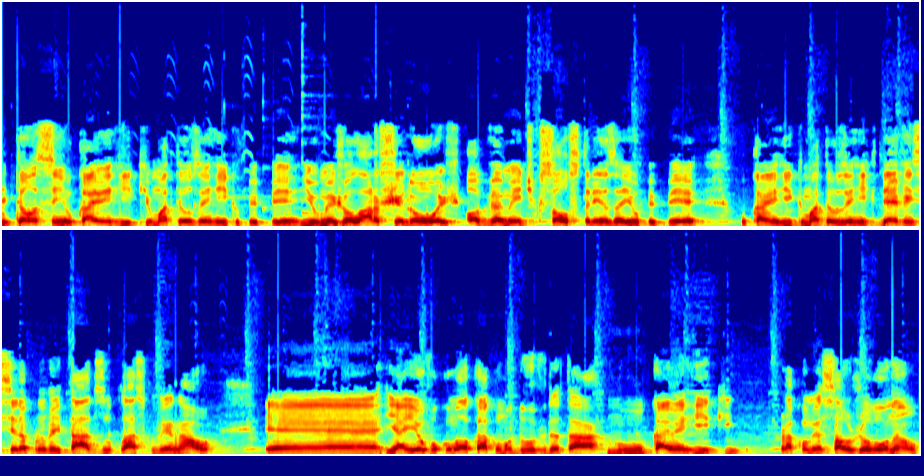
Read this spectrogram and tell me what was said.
Então, assim, o Caio Henrique, o Matheus Henrique, o PP e o Mejolaro chegam hoje. Obviamente que só os três aí, o PP, o Caio Henrique e o Matheus Henrique, devem ser aproveitados no Clássico Grenal. É, E aí eu vou colocar como dúvida, tá? O Caio Henrique, para começar o jogo ou não.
